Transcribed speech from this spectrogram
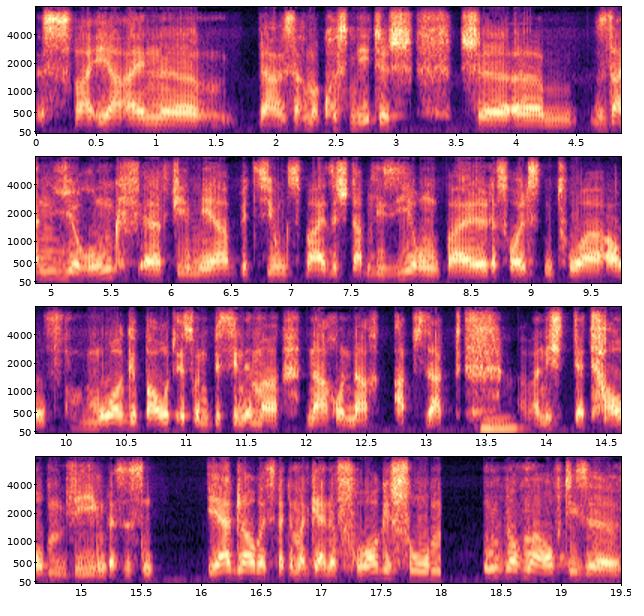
Es war eher eine ja, ich sag mal, kosmetische ähm, Sanierung äh, vielmehr, beziehungsweise Stabilisierung, weil das Holstentor auf Moor gebaut ist und ein bisschen immer nach und nach absackt, mhm. aber nicht der Tauben wegen. Das ist ein Irrglaube, es wird immer gerne vorgeschoben. Und nochmal auf diese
